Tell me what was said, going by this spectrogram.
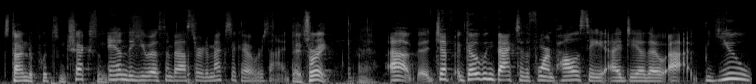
it's time to put some checks in. And the U.S. ambassador to Mexico resigned. That's right. Uh, Jeff, going back to the foreign policy idea, though, uh, you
